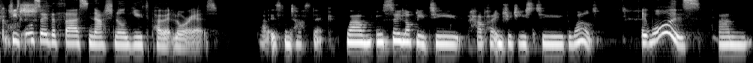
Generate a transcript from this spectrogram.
Gosh. She's also the first National Youth Poet Laureate. That is fantastic. Wow. It was so lovely to have her introduced to the world. It was. Um,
